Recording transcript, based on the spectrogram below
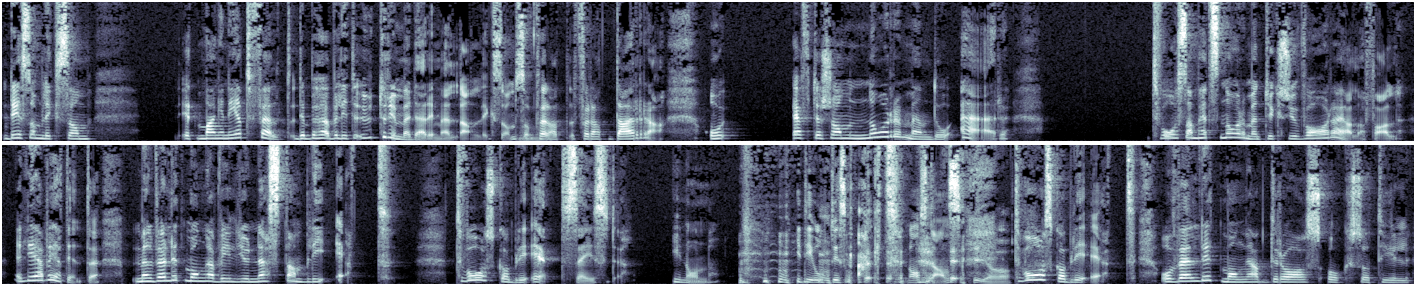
Det- är som liksom ett magnetfält, det behöver lite utrymme däremellan liksom, så för, att, för att darra. Och eftersom normen då är, tvåsamhetsnormen tycks ju vara i alla fall, eller jag vet inte, men väldigt många vill ju nästan bli ett. Två ska bli ett, sägs det i någon idiotisk akt någonstans. Ja. Två ska bli ett. Och väldigt många dras också till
